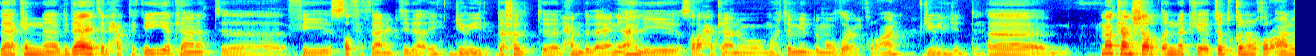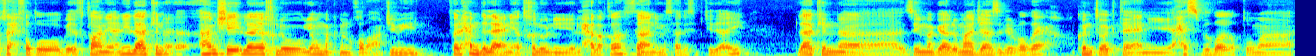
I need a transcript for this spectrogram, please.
لكن بدايتي الحقيقية كانت آه، في الصف الثاني الابتدائي جميل. دخلت آه، الحمد لله يعني أهلي صراحة كانوا مهتمين بموضوع القرآن. جميل جدا. آه، ما كان شرط إنك تتقن القرآن وتحفظه بإتقان يعني لكن أهم شيء لا يخلو يومك من القرآن. جميل. فالحمد لله يعني أدخلوني الحلقة ثاني وثالث ابتدائي لكن آه، زي ما قالوا ما جاز لي الوضع. كنت وقتها يعني أحس بضغط وما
